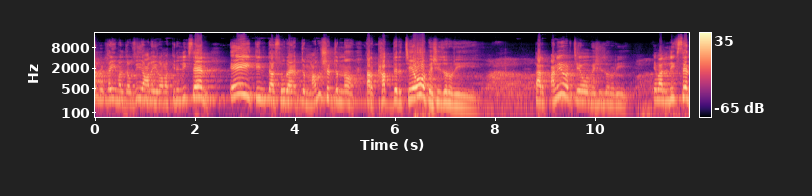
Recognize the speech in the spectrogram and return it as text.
আবুল কাইম আল জাউজি আলাই রহমত তিনি লিখছেন এই তিনটা সুরা একজন মানুষের জন্য তার খাদ্যের চেয়েও বেশি জরুরি তার পানীয়র চেয়েও বেশি জরুরি এবার লিখছেন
